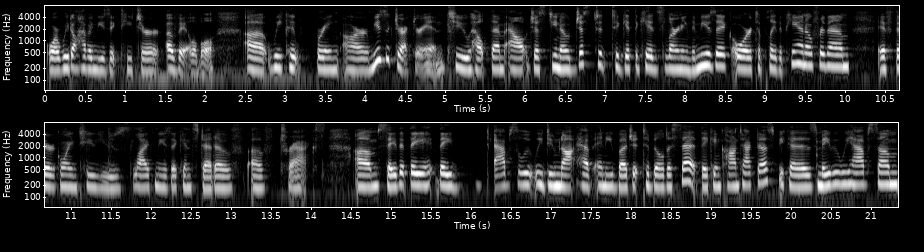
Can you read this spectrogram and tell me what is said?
or we don't have a music teacher available. Uh, we could bring our music director in to help them out, just you know, just to, to get the kids learning the music, or to play the piano for them if they're going to use live music instead of of tracks. Um, say that they they absolutely do not have any budget to build a set, they can contact us because maybe we have some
